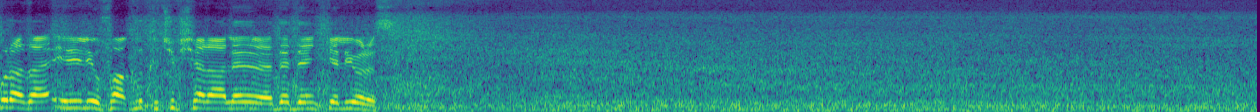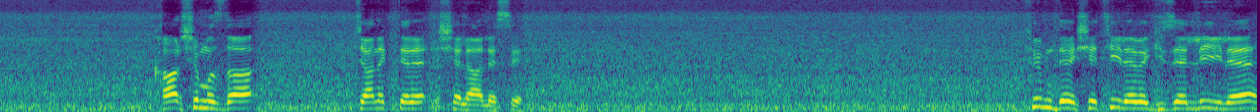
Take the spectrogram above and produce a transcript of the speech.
burada irili ufaklı küçük şelalelere de denk geliyoruz. Karşımızda Canikdere Şelalesi. Tüm dehşetiyle ve güzelliğiyle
